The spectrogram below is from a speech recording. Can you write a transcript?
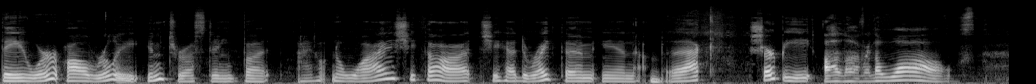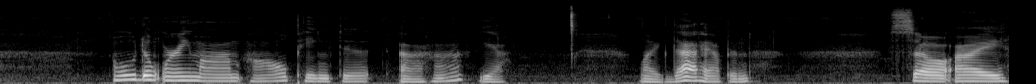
they were all really interesting, but I don't know why she thought she had to write them in black Sharpie all over the walls. Oh, don't worry, Mom. I'll paint it. Uh-huh. Yeah. Like that happened. So I,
